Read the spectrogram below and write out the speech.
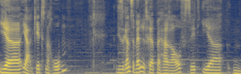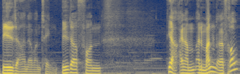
Ihr ja, geht nach oben. Diese ganze Wendeltreppe herauf seht ihr Bilder an der Wand hängen. Bilder von ja, einem, einem Mann und einer Frau.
